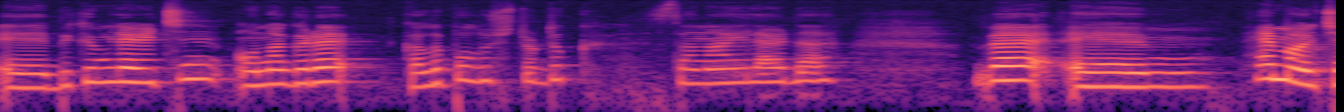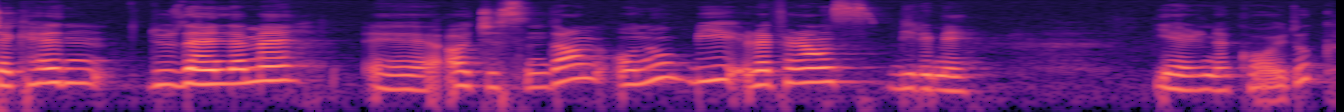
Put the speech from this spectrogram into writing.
Ee, bükümler için ona göre kalıp oluşturduk sanayilerde. Ve e, hem ölçek hem düzenleme e, açısından onu bir referans birimi yerine koyduk.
